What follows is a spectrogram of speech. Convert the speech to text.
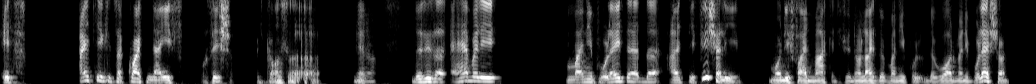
it's I think it's a quite naive position because uh, you know this is a heavily manipulated, artificially modified market. If you don't like the manipul the word manipulation,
